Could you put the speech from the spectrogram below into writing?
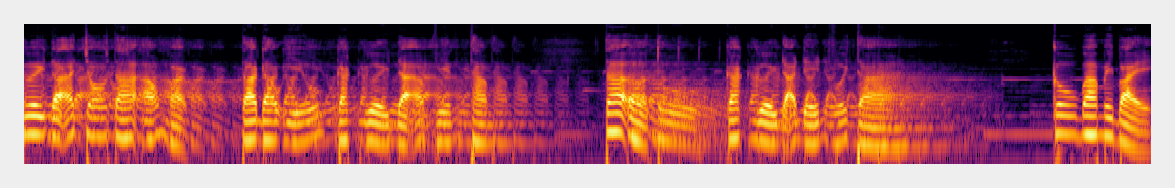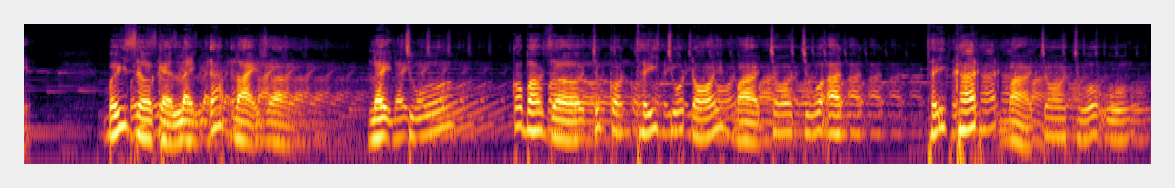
ngươi đã cho ta áo mặc, ta đau yếu, các ngươi đã viếng thăm. Ta ở tù, các ngươi đã đến với ta. Câu 37 Bấy giờ kẻ lệnh đáp lại rằng Lạy Chúa, có bao giờ chúng con thấy Chúa đói mà cho Chúa ăn, thấy khát mà cho Chúa uống?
